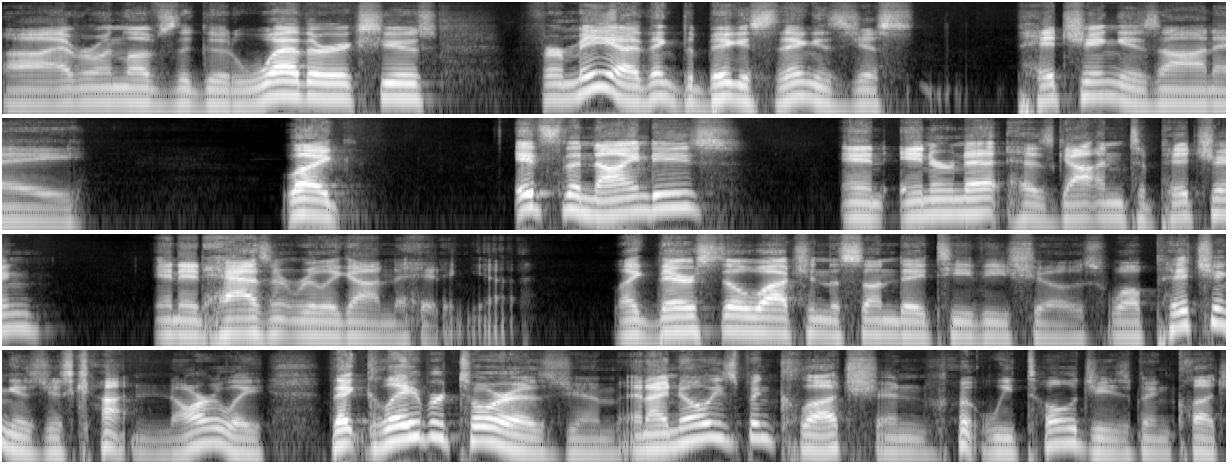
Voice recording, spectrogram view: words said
Uh, everyone loves the good weather excuse. For me, I think the biggest thing is just pitching is on a like it's the 90s and internet has gotten to pitching and it hasn't really gotten to hitting yet. Like they're still watching the Sunday TV shows while pitching has just gotten gnarly. That Gleyber Torres, Jim, and I know he's been clutch, and we told you he's been clutch,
